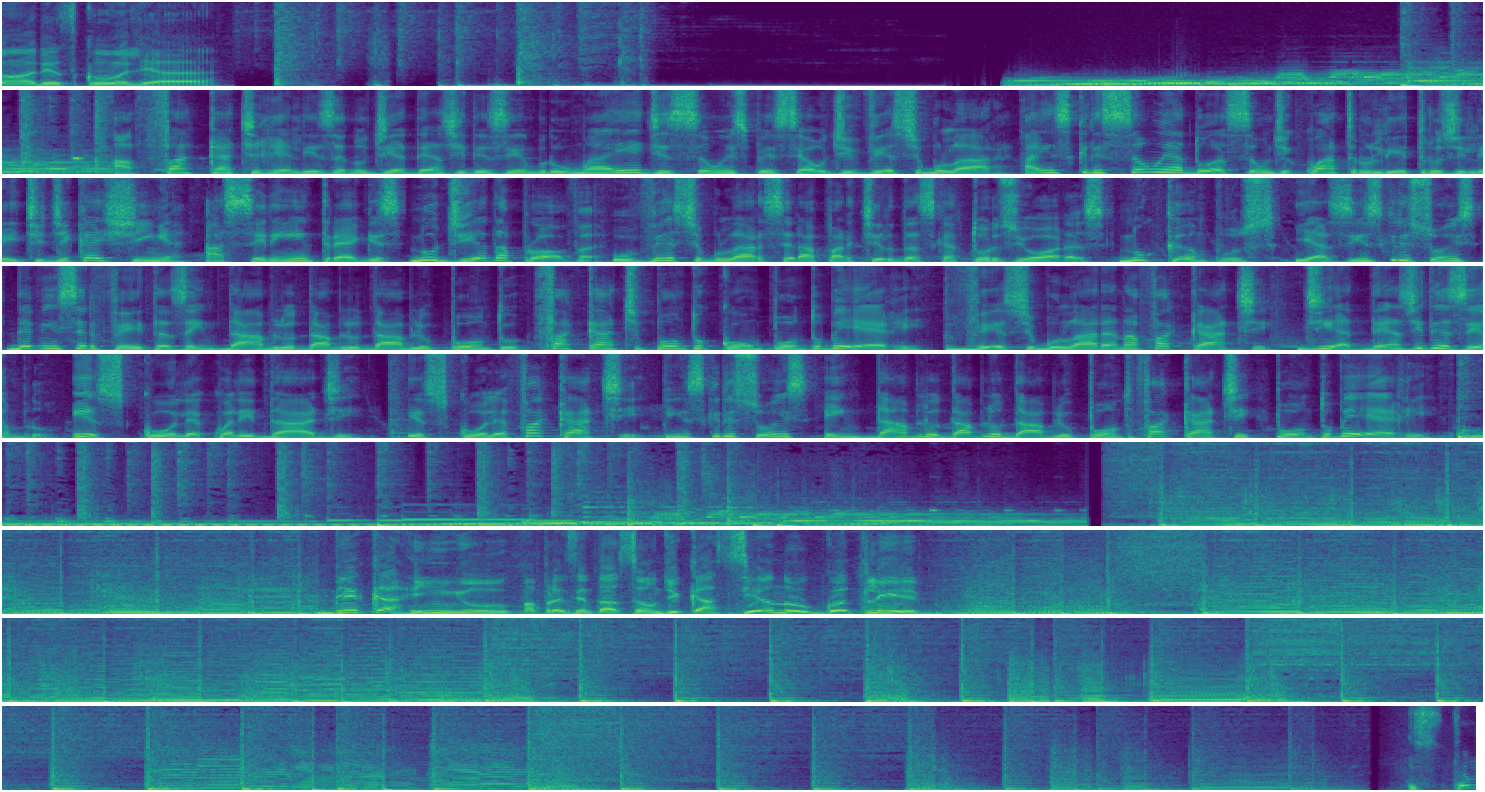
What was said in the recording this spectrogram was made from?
melhor escolha. A Facate realiza no dia 10 de dezembro uma edição especial de vestibular. A inscrição é a doação de 4 litros de leite de caixinha, a serem entregues no dia da prova. O vestibular será a partir das 14 horas, no campus, e as inscrições devem ser feitas em www.facate.com.br. Vestibular é na Facate, dia 10 de dezembro. Escolha qualidade. Escolha Facate. Inscrições em www.facate.br. Carrinho, apresentação de Cassiano Gottlieb.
